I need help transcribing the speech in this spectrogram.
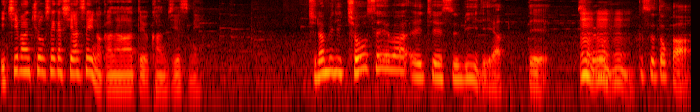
一番調整がしやすいのかなという感じですね。ちなみに調整は HSB でやってそれを X とか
